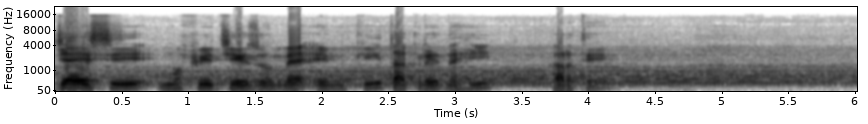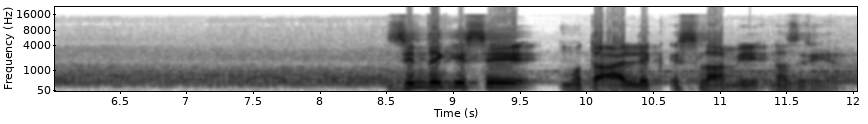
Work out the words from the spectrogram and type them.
جیسی مفید چیزوں میں ان کی تقلید نہیں کرتے۔ زندگی سے متعلق اسلامی نظریہ۔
